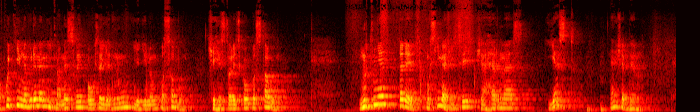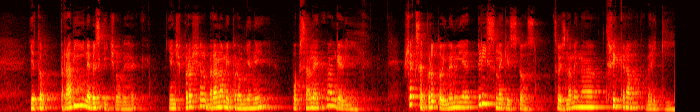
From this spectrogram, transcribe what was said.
pokud tím nebudeme mít na mysli pouze jednu jedinou osobu či historickou postavu. Nutně tedy musíme říci, že Hermes jest, ne že byl. Je to pravý nebeský člověk, jenž prošel branami proměny popsané v evangelích. Však se proto jmenuje Trismegistos, což znamená třikrát veliký,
